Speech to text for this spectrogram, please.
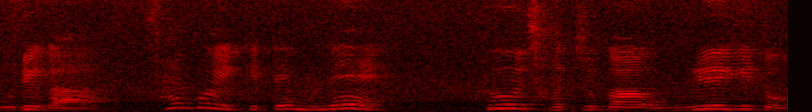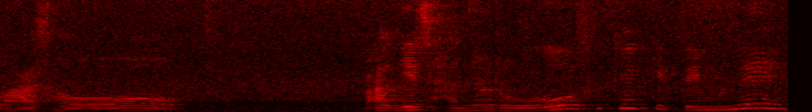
우리가 살고 있기 때문에 그 저주가 우리에게도 와서 마귀 자녀로 속했기 때문에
